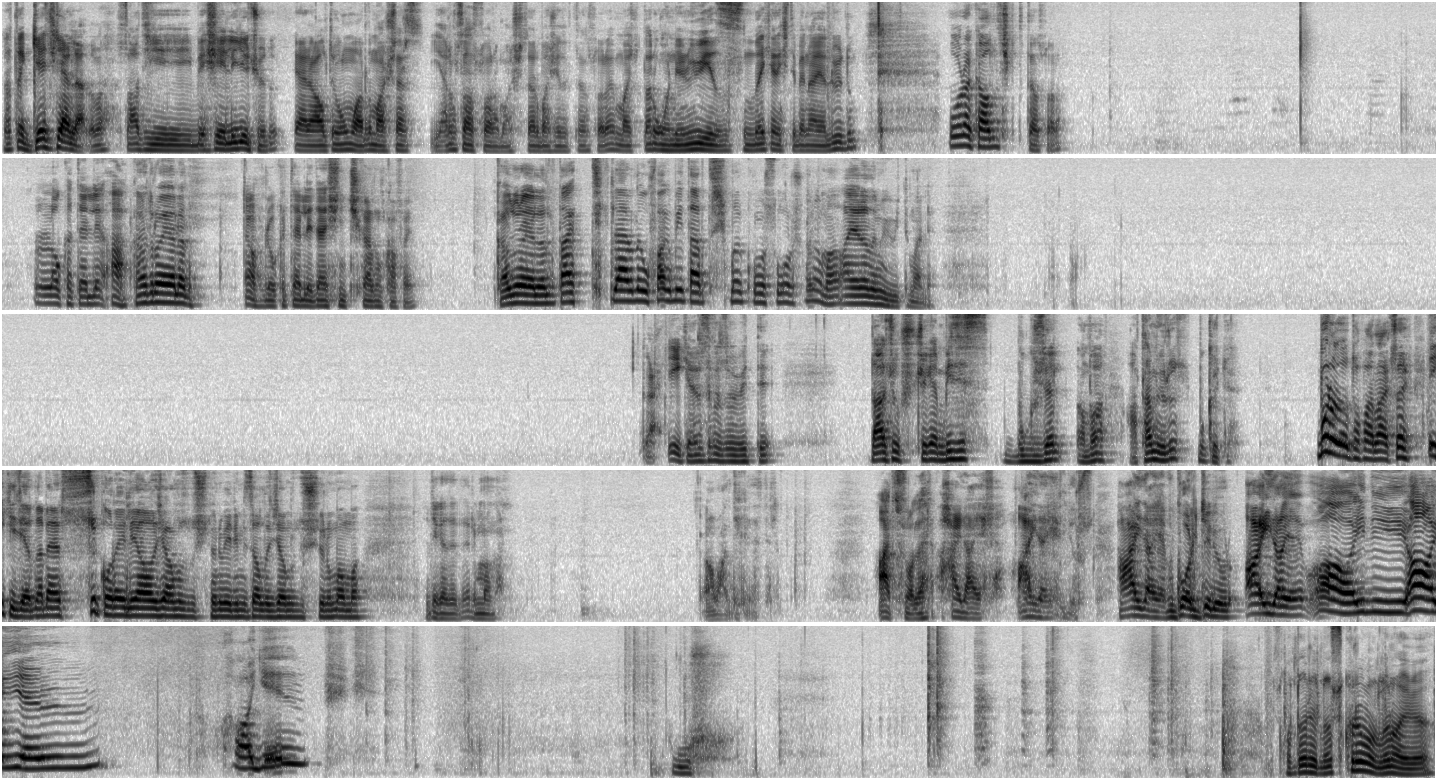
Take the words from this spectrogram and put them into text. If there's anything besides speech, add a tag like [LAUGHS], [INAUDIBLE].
Zaten geç geldi ama. Saat 5'e 50 geçiyordu. Yani 6'ya 10 vardı maçlar. Yarım saat sonra maçlar başladıktan sonra. Maçlar oynanıyor yazısındayken işte ben ayarlıyordum. Orada kaldı çıktıktan sonra. Locatelli. Ah kadro ayarladım. Tamam Locatelli'den şimdi çıkardım kafayı. Kadro ayarladım. Taktiklerde ufak bir tartışma konusu var şu an ama ayarladım büyük ihtimalle. İlk yarı 0-0 bitti. Daha çok şut çeken biziz. Bu güzel ama atamıyoruz. Bu kötü. Burada toparlarsak ikinci yarıda ben skor ele alacağımızı düşünüyorum. Elimize alacağımızı düşünüyorum ama dikkat ederim ama. Aman dikkat edelim. Hadi Soler. Haydi Ayev. Haydi Ayev diyoruz. Haydi Ayev. Gol geliyor. Haydi Ayev. Haydi Ayev. Ayev. Uf. Sandalye nasıl kırılır lan öyle?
